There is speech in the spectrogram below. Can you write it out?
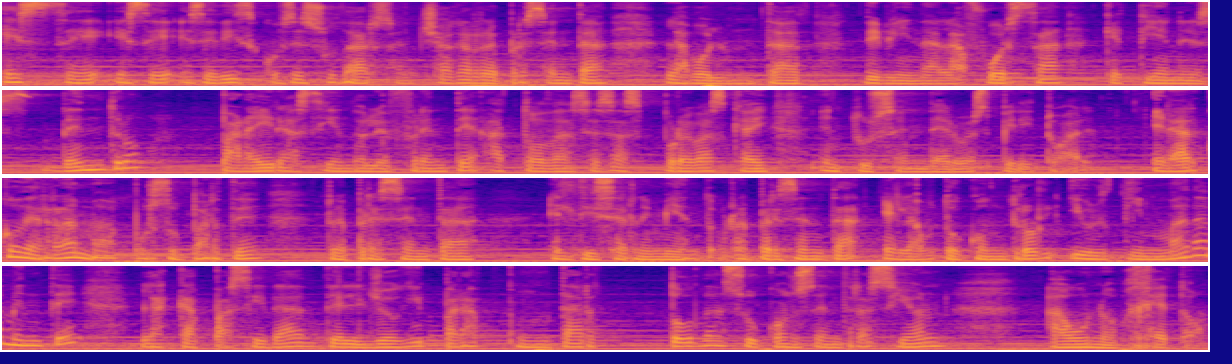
ese, ese, ese disco, ese Sudarshan Chakra representa la voluntad divina, la fuerza que tienes dentro para ir haciéndole frente a todas esas pruebas que hay en tu sendero espiritual. El arco de rama, por su parte, representa el discernimiento, representa el autocontrol y últimamente la capacidad del yogi para apuntar toda su concentración a un objeto.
